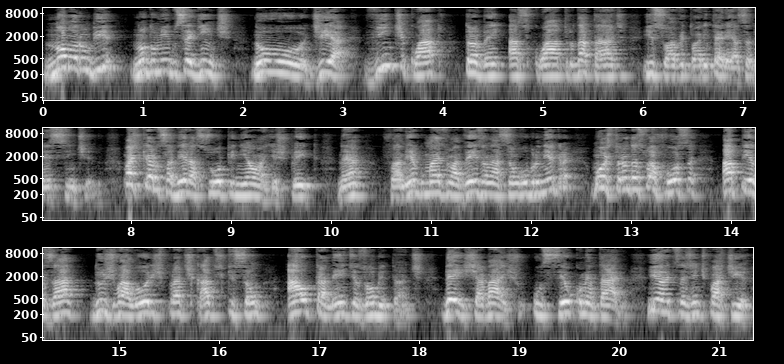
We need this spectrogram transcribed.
no Morumbi no domingo seguinte, no dia 24 também às quatro da tarde, e só a vitória interessa nesse sentido. Mas quero saber a sua opinião a respeito, né? Flamengo, mais uma vez, a nação rubro-negra, mostrando a sua força, apesar dos valores praticados que são altamente exorbitantes. Deixe abaixo o seu comentário. E antes da gente partir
